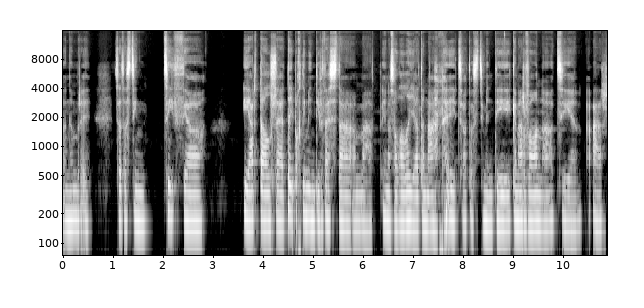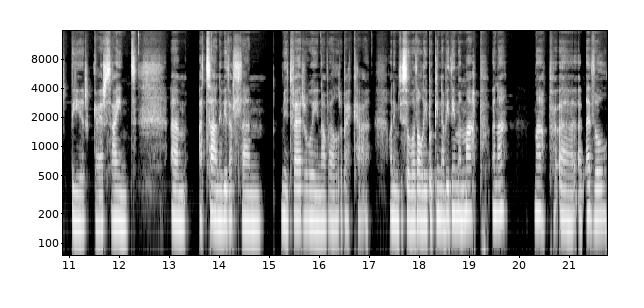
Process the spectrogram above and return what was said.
yng Nghymru. So, os ti'n teithio i ardal lle dweud bod chdi'n mynd i Fethesda a mae un o sal yna neu tywed, os ti'n mynd i Gynarfon a ti ar dir gair saint um, a tan i fi ddarllen Midferwi nofel Rebecca o'n i'n mynd i sylweddoli bod gynna fi ddim y map yna map uh, y meddwl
